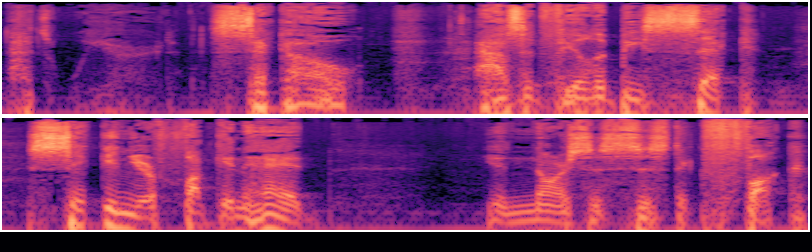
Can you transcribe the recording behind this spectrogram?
That's weird. Sicko. How's it feel to be sick? Sick in your fucking head. You narcissistic fuck.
